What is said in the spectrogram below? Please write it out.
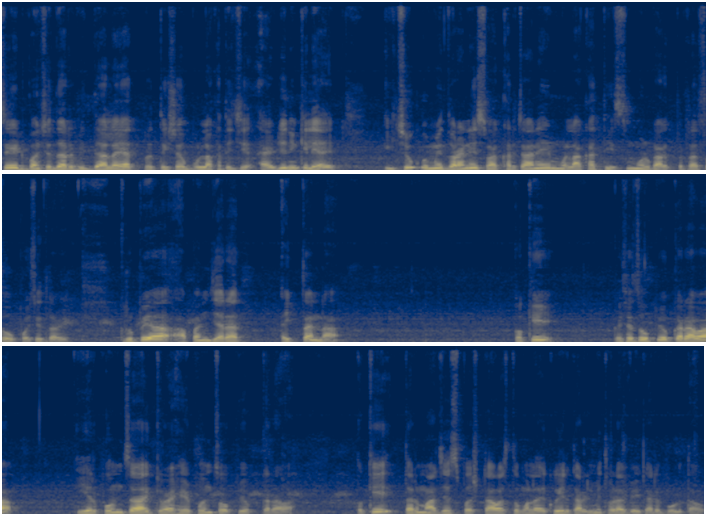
सेठ बंशीधर विद्यालयात प्रत्यक्ष मुलाखतीचे आयोजन केले आहे. इच्छुक उमेदवारांनी स्वाखर्चाने मुलाखतीस मूळ कागदपत्रासह उपस्थित राहावे. कृपया आपण जाहिरात ऐकताना ओके कशाचा उपयोग करावा? इयरफोनचा किंवा हेडफोनचा उपयोग करावा. ओके तर माझं स्पष्ट आवाज तुम्हाला ऐकू येईल कारण मी थोडा वेगाने बोलत आहो.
